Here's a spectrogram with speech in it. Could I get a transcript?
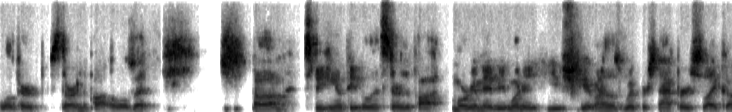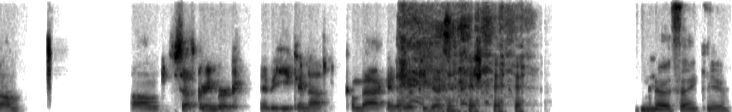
Love her stirring the pot a little bit. Um, speaking of people that stir the pot, Morgan, maybe when you should get one of those whippersnappers like um, um, Seth Greenberg. Maybe he can uh, come back and whip you guys. no, thank you.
